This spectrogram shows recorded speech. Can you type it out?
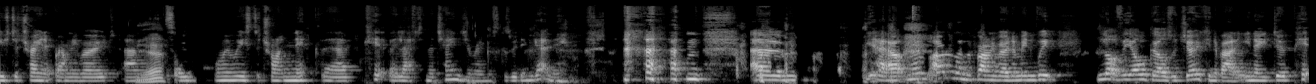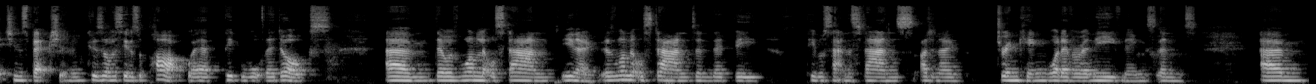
used to train at Bramley Road. Um, yeah. So when we used to try and nick their kit they left in the changing rooms because we didn't get any. um, yeah, I remember Bramley Road. I mean, we a lot of the old girls were joking about it. You know, you do a pitch inspection because obviously it was a park where people walk their dogs um, there was one little stand, you know, there's one little stand, and there'd be people sat in the stands, I don't know, drinking whatever in the evenings. And um,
